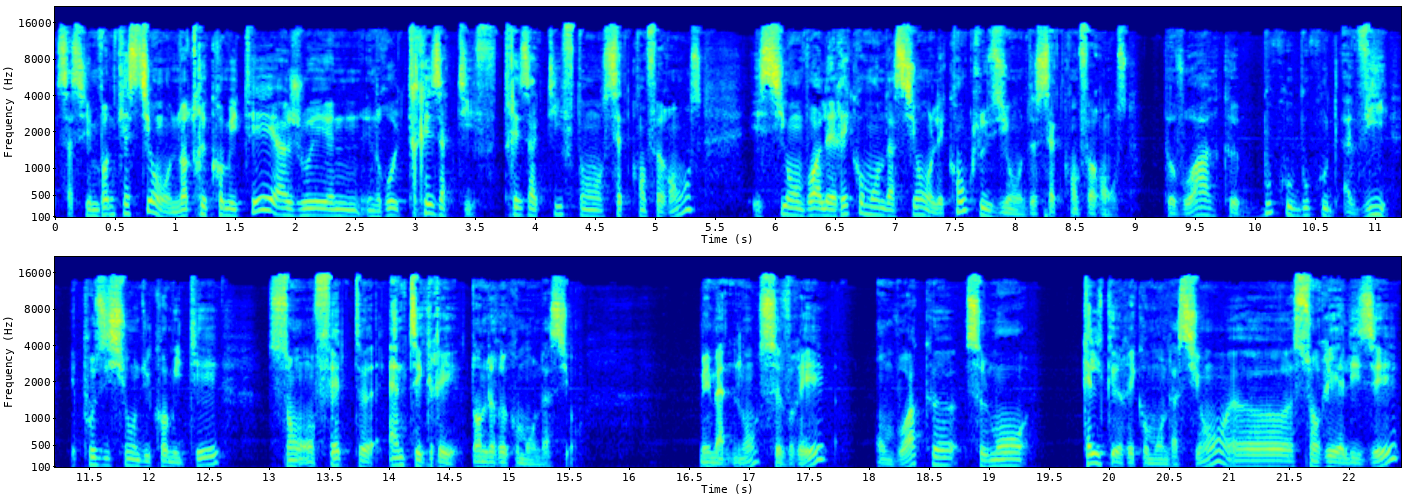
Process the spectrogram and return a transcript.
ça, c'est une bonne question. Notre comité a joué un, rôle très actif, très actif dans cette conférence. Et si on voit les recommandations, les conclusions de cette conférence, on peut voir que beaucoup, beaucoup d'avis et positions du comité sont en fait intégrés dans les recommandations. Mais maintenant, c'est vrai, on voit que seulement quelques recommandations euh, sont réalisées.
